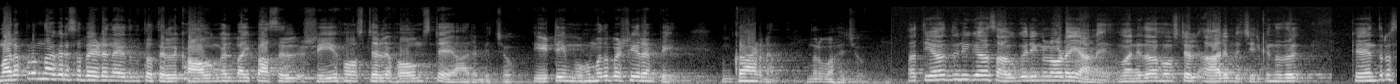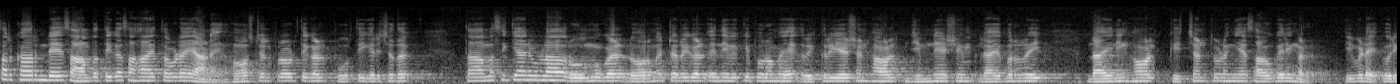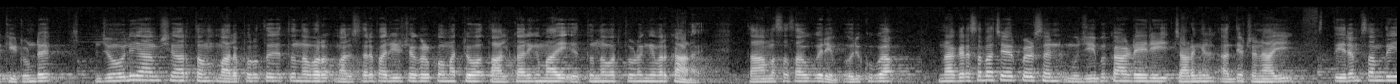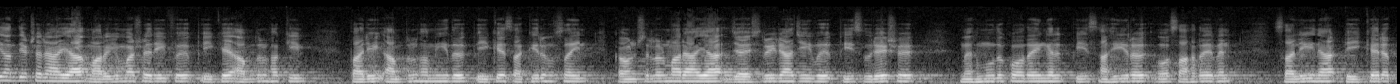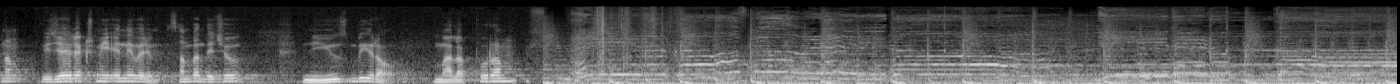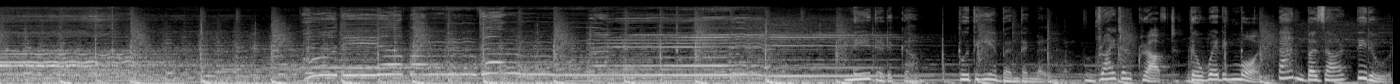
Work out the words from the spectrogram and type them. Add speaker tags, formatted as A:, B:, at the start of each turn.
A: മലപ്പുറം നഗരസഭയുടെ നേതൃത്വത്തിൽ കാവുങ്ങൽ ബൈപ്പാസിൽ ഷീ ഹോസ്റ്റൽ ഹോം സ്റ്റേ ആരംഭിച്ചു. E T Muhammad Basheer M P ഉദ്ഘാടനം നിർവഹിച്ചു. അത്യാധുനിക സൗകര്യങ്ങളോടെയാണ് വനിതാ ഹോസ്റ്റൽ ആരംഭിച്ചിരിക്കുന്നത്. കേന്ദ്ര സർക്കാരിന്റെ സാമ്പത്തിക സഹായത്തോടെയാണ് ഹോസ്റ്റൽ പ്രവൃത്തികൾ പൂർത്തീകരിച്ചത്. താമസിക്കാനുള്ള റൂമുകൾ ഡോർമെറ്ററികൾ എന്നിവയ്ക്ക് പുറമെ recreation hall gymnasium library dining hall kitchen തുടങ്ങിയ സൗകര്യങ്ങൾ ഇവിടെ ഒരുക്കിയിട്ടുണ്ട്. ജോലി ആവശ്യാർത്ഥം മലപ്പുറത്ത് എത്തുന്നവർ മത്സര പരീക്ഷകൾക്കോ മറ്റോ താൽക്കാലികമായി എത്തുന്നവർ തുടങ്ങിയവർക്കാണ് താമസ സൗകര്യം ഒരുക്കുക. നഗരസഭ ചെയർപേഴ്സൺ മുജീബ് കാടേരി ചടങ്ങിൽ അധ്യക്ഷനായി സ്ഥിരം സമിതി അധ്യക്ഷരായ Mariyumma Shareef P K Abdul Hakeem Pari Abdul Hameed P K Sakkeer Hussain കൗൺസിലർമാരായ Jayasree Rajeev P Suresh Mehmood Kothengal P Saheer O Sahadevan Saleena T K Ratnam Vijayalakshmi എന്നിവരും സംബന്ധിച്ചു. News bureau Malappuram.
B: നെയ്തെടുക്കാം പുതിയ ബന്ധങ്ങൾ. Bridal craft the wedding mall Pan Bazaar Tirur.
